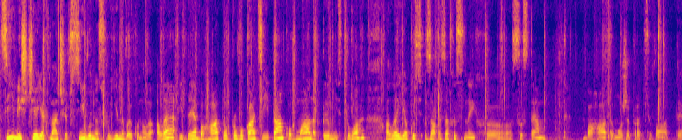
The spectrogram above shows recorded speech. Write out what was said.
цілі ще, як наче всі вони свої не виконали. Але йде багато провокацій, так, обман, активність тривоги, але якось захисних е, систем багато може працювати.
